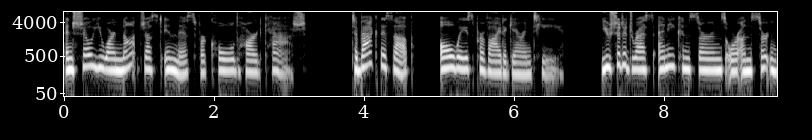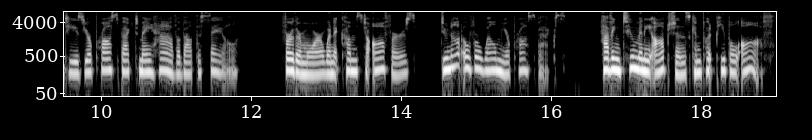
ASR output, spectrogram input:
and show you are not just in this for cold, hard cash. To back this up, always provide a guarantee. You should address any concerns or uncertainties your prospect may have about the sale. Furthermore, when it comes to offers, do not overwhelm your prospects. Having too many options can put people off.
